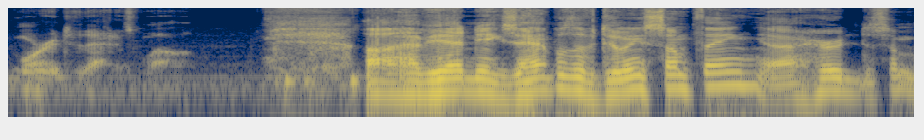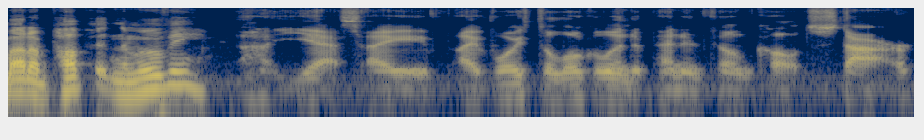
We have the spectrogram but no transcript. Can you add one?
more into that as well. Uh, have you had any examples of doing something? I heard something about a puppet in the movie. Uh, yes, I I voiced a local independent film called Star.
